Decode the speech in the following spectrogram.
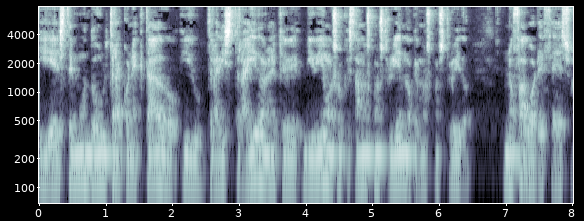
Y este mundo ultra conectado y ultra distraído en el que vivimos o que estamos construyendo, que hemos construido, no favorece eso.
